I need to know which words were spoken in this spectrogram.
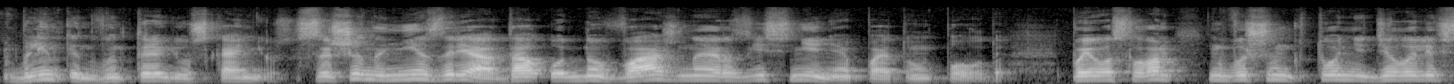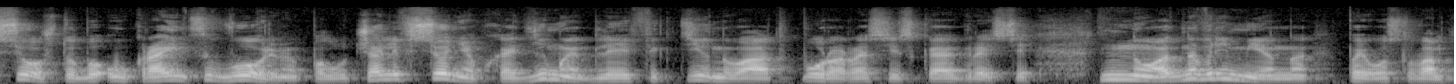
Блинкен в интервью Sky News совершенно не зря дал одно важное разъяснение по этому поводу. По его словам, в Вашингтоне делали все, чтобы украинцы вовремя получали все необходимое для эффективного отпора российской агрессии. Но одновременно, по его словам,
